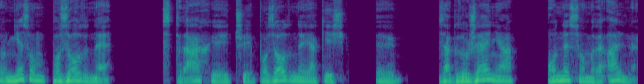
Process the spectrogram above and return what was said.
To nie są pozorne strachy czy pozorne jakieś y, zagrożenia, one są realne.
